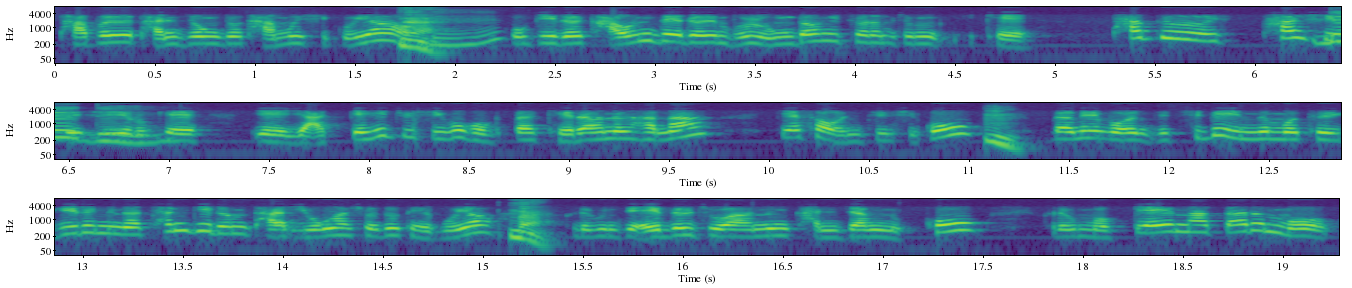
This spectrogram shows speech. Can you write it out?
밥을 반 정도 담으시고요. 네. 네. 고기를 가운데를 물 웅덩이처럼 좀 이렇게 파드 파시듯이 네, 네. 이렇게 예 얕게 해주시고 거기다 계란을 하나 깨서 얹으시고 음. 그다음에 뭐 이제 집에 있는 뭐 들기름이나 참기름 다 이용하셔도 되고요. 네. 그리고 이제 애들 좋아하는 간장 넣고 그리고 뭐 깨나 다른 뭐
